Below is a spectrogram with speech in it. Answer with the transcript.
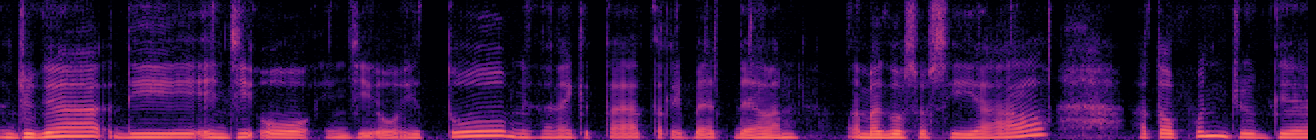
juga di NGO. NGO itu misalnya kita terlibat dalam lembaga sosial ataupun juga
